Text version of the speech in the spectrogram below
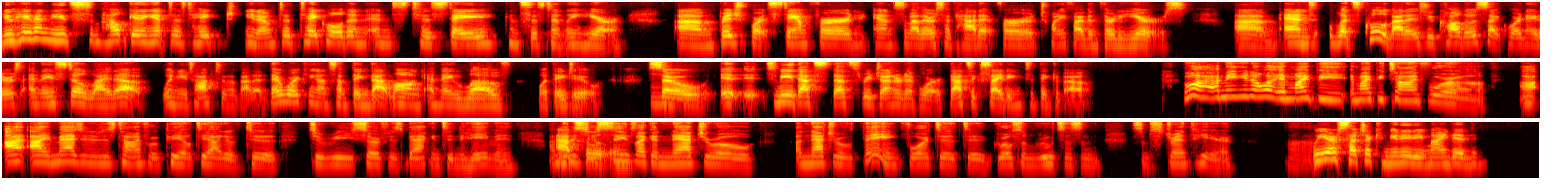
New Haven needs some help getting it to take, you know, to take hold and and to stay consistently here. Um, Bridgeport, Stamford, and some others have had it for 25 and 30 years. Um, and what's cool about it is you call those site coordinators and they still light up when you talk to them about it. They're working on something that long and they love what they do. Mhm. So it, it to me, that's that's regenerative work. That's exciting to think about. Well, I mean, you know what? It might be it might be time for uh, uh I I imagine it is time for PLTI to to to resurface back into New Haven. I mean, it just seems like a natural a natural thing for it to to grow some roots and some some strength here. We Um, are such a community-minded,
